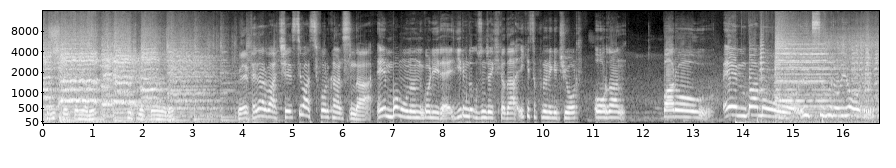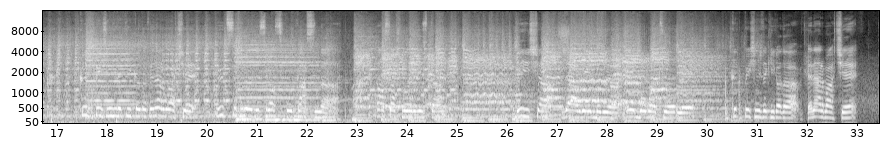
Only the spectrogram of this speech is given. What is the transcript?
Hiç beklemiyordum. Hiç beklemiyordum. Ve Fenerbahçe Sivas Spor karşısında Mbomo'nun golüyle 29. dakikada 2-0 öne geçiyor. Oradan Barrow Mbamo 3-0 oluyor. 45. dakikada Fenerbahçe 3-0 önde Sivas Spor karşısında. Paslaşmalarımızdan Berisha verdi Mbomo'ya. Mbomo atıyor ve 45. dakikada Fenerbahçe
